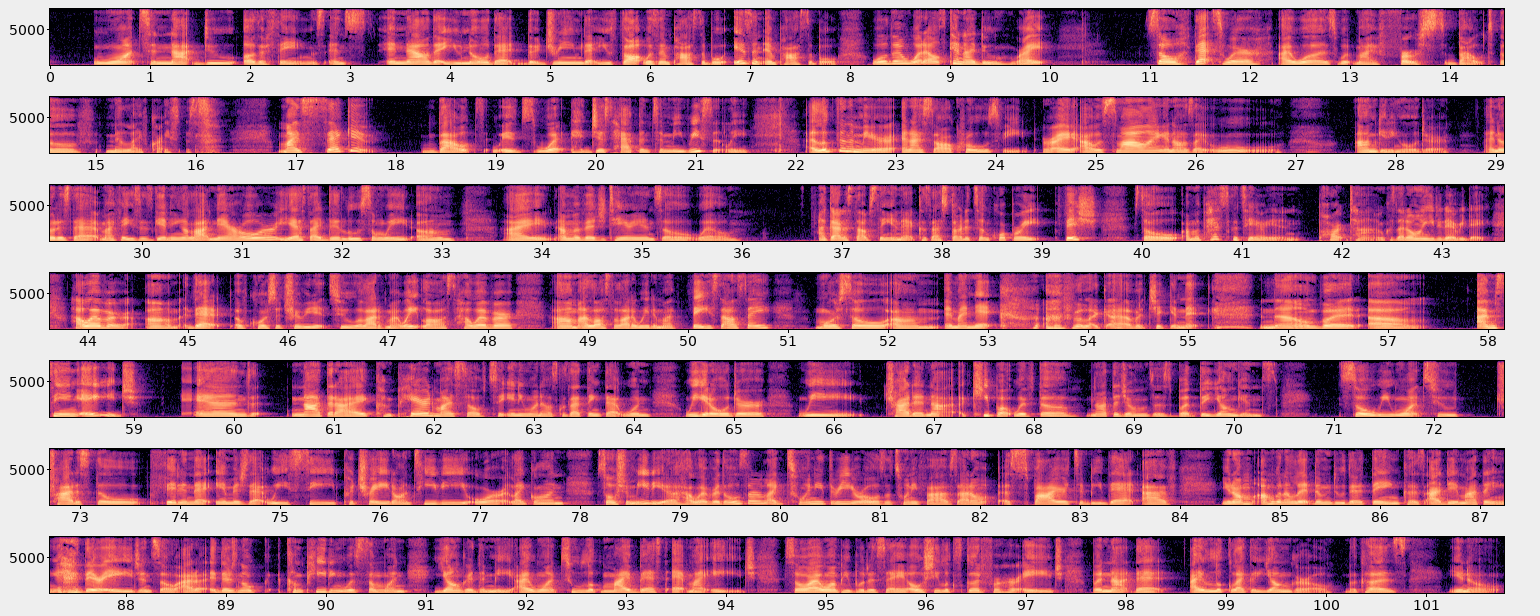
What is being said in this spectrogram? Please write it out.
want to not do other things and and now that you know that the dream that you thought was impossible isn't impossible well then what else can i do right? So that's where i was with my first bout of midlife crisis. My second bout is what had just happened to me recently. I looked in the mirror and i saw crow's feet right? I was smiling and i was like ooh i'm getting older I noticed that my face is getting a lot narrower. Yes, I did lose some weight. Um, I I'm a vegetarian, so well, I gotta stop saying that because I started to incorporate fish. So I'm a pescatarian part time because I don't eat it every day. However, um, that of course attributed to a lot of my weight loss. However, um, I lost a lot of weight in my face. I'll say more so um, in my neck. I feel like I have a chicken neck now, but um, I'm seeing age. And not that I compared myself to anyone else, because I think that when we get older, we try to not keep up with the, not the Joneses, but the youngins. So we want to try to still fit in that image that we see portrayed on TV or like on social media. However, those are like 23 year olds or 25. So I don't aspire to be that. I've you know, I'm, I'm going to let them do their thing because I did my thing at their age. And so I, there's no competing with someone younger than me. I want to look my best at my age. So I want people to say, oh, she looks good for her age, but not that I look like a young girl because, you know,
